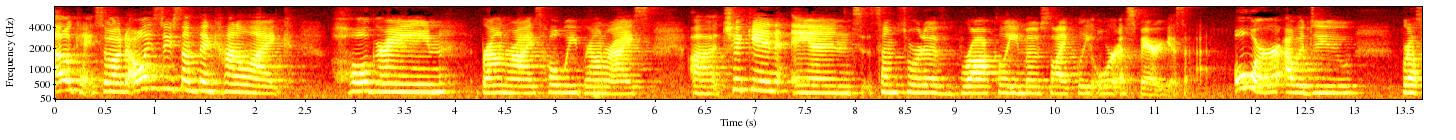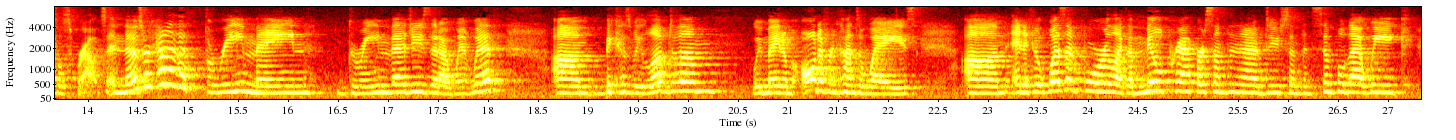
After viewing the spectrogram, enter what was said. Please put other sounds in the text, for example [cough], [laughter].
Okay, so I'd always do something kind of like whole grain, brown rice, whole wheat brown rice, uh, chicken, and some sort of broccoli most likely, or asparagus. Or I would do Brussels sprouts. And those are kind of the three main green veggies that I went with um, because we loved them. We made them all different kinds of ways. Um, and if it wasn't for like a meal prep or something that I'd do something simple that week,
